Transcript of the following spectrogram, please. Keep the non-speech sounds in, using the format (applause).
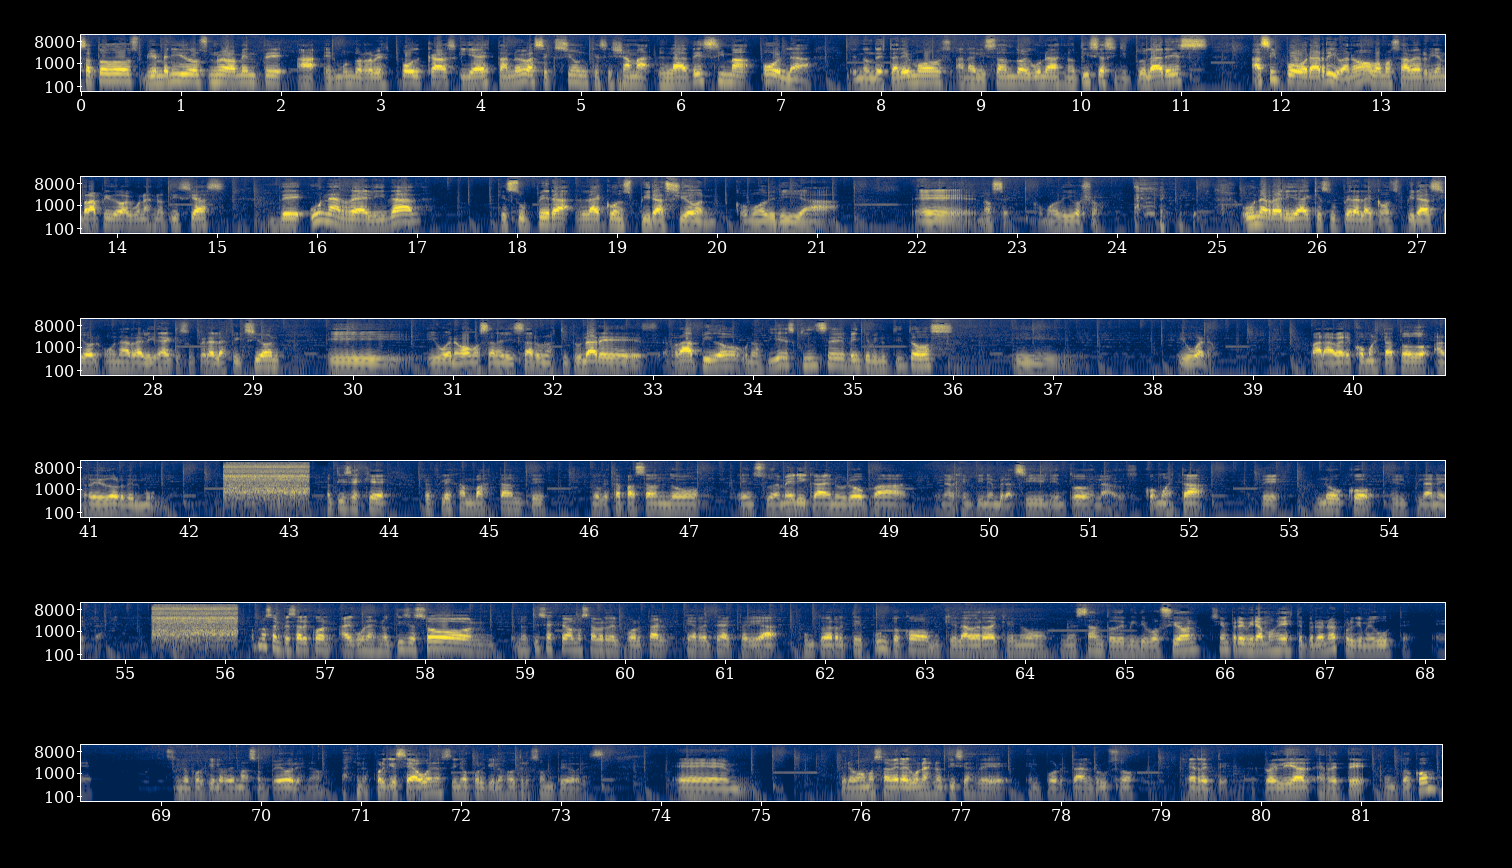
Buenas a todos, bienvenidos nuevamente a El Mundo al Revés Podcast y a esta nueva sección que se llama La décima ola, en donde estaremos analizando algunas noticias y titulares así por arriba, ¿no? Vamos a ver bien rápido algunas noticias de una realidad que supera la conspiración, como diría, eh, no sé, como digo yo. (laughs) una realidad que supera la conspiración, una realidad que supera la ficción. Y, bueno, vamos a analizar unos titulares rápido, unos 10, 15, 20 minutitos. Y, y bueno, para ver cómo está todo alrededor del mundo. Noticias que reflejan bastante lo que está pasando en Sudamérica, en Europa, en Argentina, en Brasil y en todos lados. Cómo está de loco el planeta. Vamos a empezar con algunas noticias. Son noticias que vamos a ver del portal rtactualidad.rt.com, que la verdad que no, no es santo de mi devoción. Siempre miramos este, pero no es porque me guste, eh, sino porque los demás son peores, ¿no? (laughs) No es porque sea bueno, sino porque los otros son peores. Eh, pero vamos a ver algunas noticias del portal ruso RT, actualidadrt.com.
